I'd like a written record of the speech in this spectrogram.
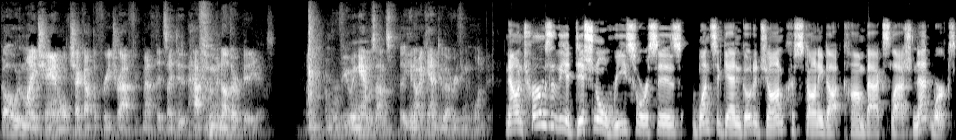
go to my channel, check out the free traffic methods. I did have them in other videos. I'm, I'm reviewing Amazon's, you know, I can't do everything in one video. Now, in terms of the additional resources, once again, go to johncrestani.com backslash networks,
